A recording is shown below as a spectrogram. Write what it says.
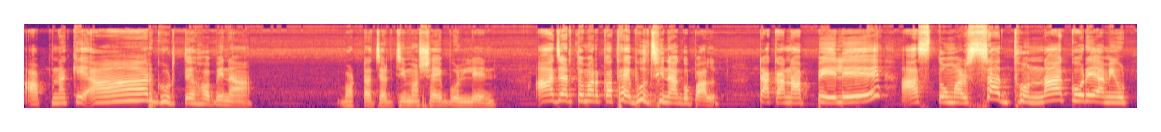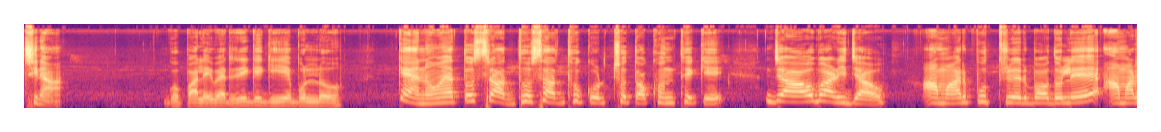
আপনাকে আর ঘুরতে হবে না। ভট্টাচার্য মশাই বললেন আজ আর তোমার কথায় ভুলছি না, গোপাল। টাকা না পেলে আজ তোমার শ্রাদ্ধ না করে আমি উঠছি না। গোপাল এবার রেগে গিয়ে বলল, কেন এত শ্রাদ্ধ শ্রাদ্ধ করছ তখন থেকে? যাও বাড়ি যাও। আমার পুত্রের বদলে আমার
